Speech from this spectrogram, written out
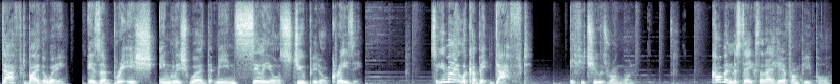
Daft, by the way, is a British English word that means silly or stupid or crazy. So you might look a bit daft if you choose wrong one. Common mistakes that I hear from people,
